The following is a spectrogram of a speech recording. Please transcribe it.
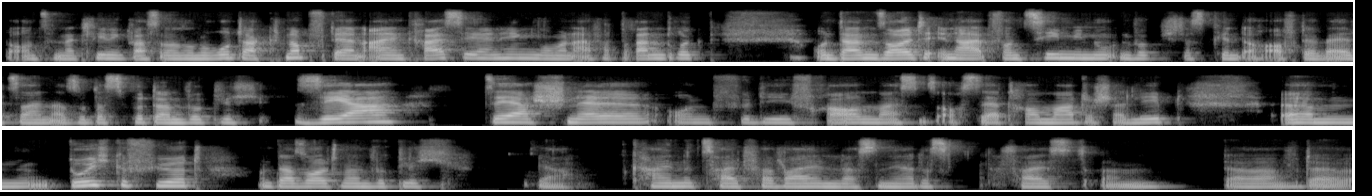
bei uns in der Klinik was immer so ein roter Knopf, der in allen Kreissälen hing, wo man einfach dran drückt. Und dann sollte innerhalb von zehn Minuten wirklich das Kind auch auf der Welt sein. Also das wird dann wirklich sehr, sehr schnell und für die Frauen meistens auch sehr traumatisch erlebt, ähm, durchgeführt. Und da sollte man wirklich, ja, keine Zeit verweilen lassen. Ja, das, das heißt, ähm, da, da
